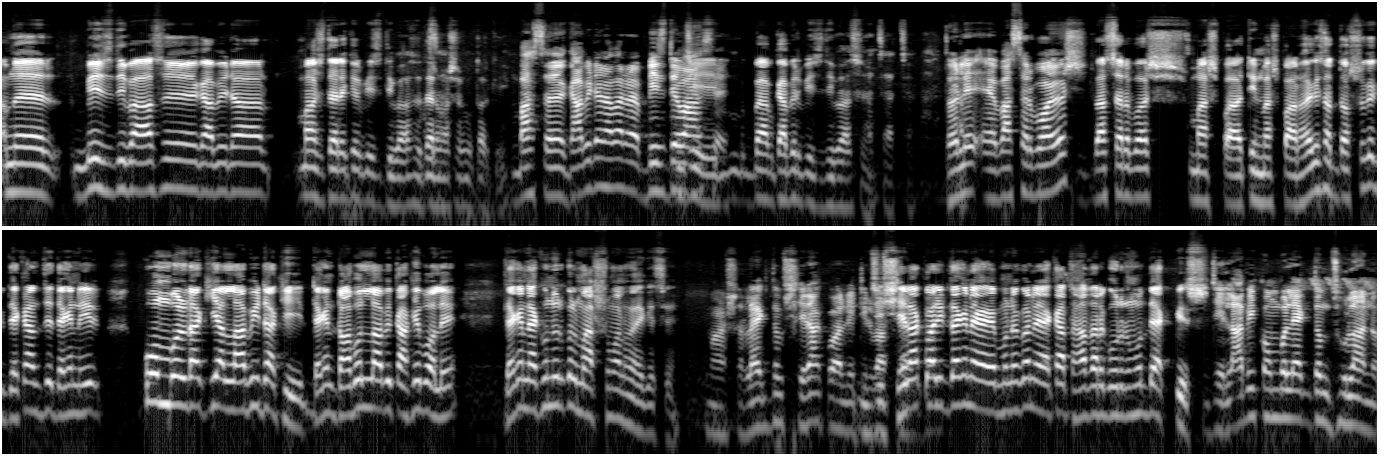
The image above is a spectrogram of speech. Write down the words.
আপনার বীজ দিবা আছে গাভীটার মাস দেড়েকের বীজ দিবা আছে দেড় মাসের মতো আর কি। বাচ্চা গাভীটার আবার বীজ দেওয়া আছে? গাভীর বীজ দিবা আছে। আচ্ছা আচ্ছা। তাহলে বাচ্চার বয়স? বাচ্চার বয়স মাস পার তিন মাস পার হয়ে গেছে। আর দর্শকে দেখান যে দেখেন এর কম্বল ডাকি আর লাভি ডাকি দেখেন ডাবল লাভি কাকে বলে? দেখেন এখন ওরকম মাস সমান হয়ে গেছে। মাশাআল্লাহ একদম সেরা কোয়ালিটির জি সেরা কোয়ালিটি দেখেন মনে করেন এক হাত হাজার গরুর মধ্যে এক পিস যে লাভি কম্বলে একদম ঝুলানো।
